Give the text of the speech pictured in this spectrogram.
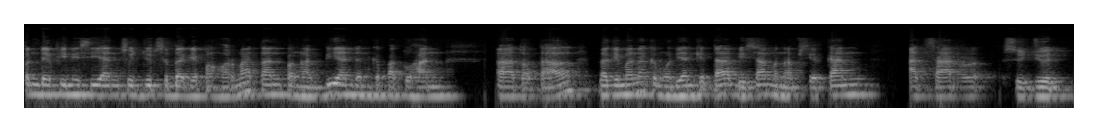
pendefinisian sujud sebagai penghormatan, pengabdian, dan kepatuhan uh, total, bagaimana kemudian kita bisa menafsirkan atsar sujud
